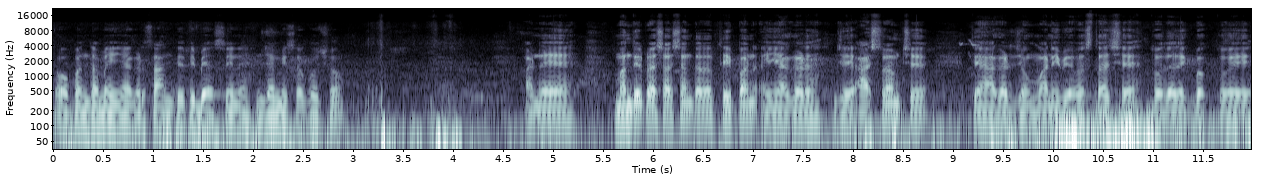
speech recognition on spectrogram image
તો પણ તમે અહીંયા આગળ શાંતિથી બેસીને જમી શકો છો. અને મંદિર પ્રશાસન તરફથી પણ અહીંયા આગળ જે આશ્રમ છે, ત્યાં આગળ જમવાની વ્યવસ્થા છે. તો દરેક ભક્તોએ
